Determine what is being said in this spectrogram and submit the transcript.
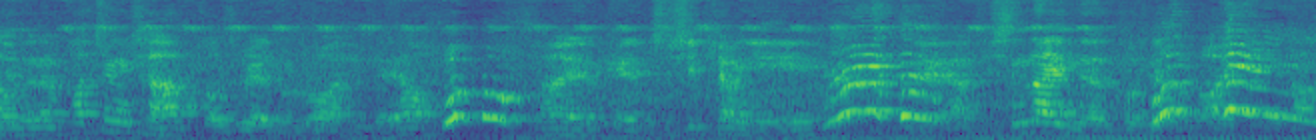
오늘은 파충샵 저주에 놀러 왔는데요. 자 이렇게 주식 형이 이제 아주 신나 있는 도주에 놀러 왔습니다.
